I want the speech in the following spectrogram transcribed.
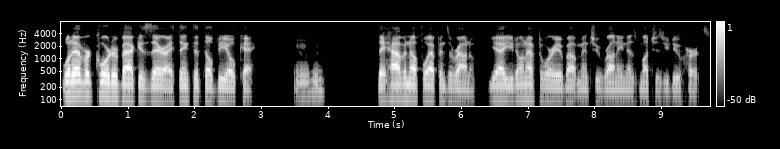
Whatever quarterback is there, I think that they'll be okay. hmm They have enough weapons around them. Yeah, you don't have to worry about Minshew running as much as you do Hurts,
